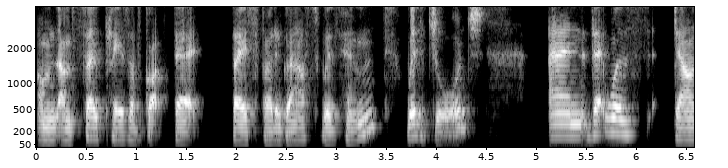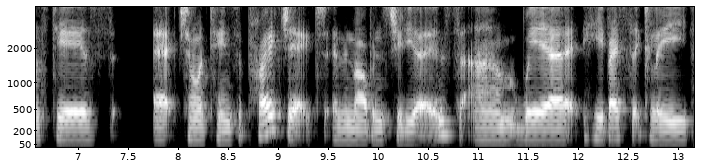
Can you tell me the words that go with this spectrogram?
I'm, I'm so pleased I've got that those photographs with him, with George. And that was downstairs at Channel 10's Project in the Melbourne studios, um, where he basically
